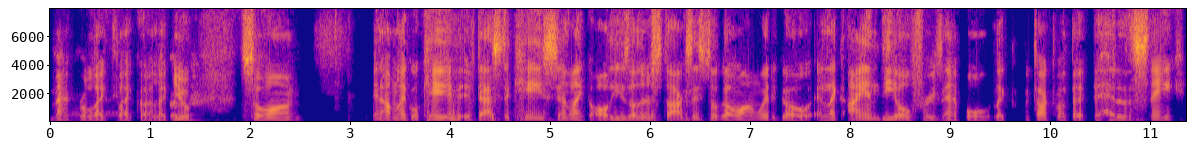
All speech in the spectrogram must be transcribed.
macro like like uh, like you. So um and I'm like, okay, if, if, that's the case, and like all these other stocks, they still got a long way to go. And like INDO, for example, like we talked about the, the head of the snake,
